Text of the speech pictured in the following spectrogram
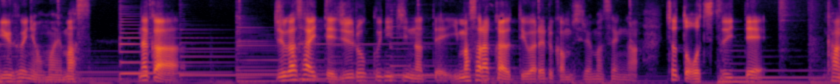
いうふうに思います。なんか10月入って16日になって今更かよって言われるかもしれませんがちょっと落ち着いて考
